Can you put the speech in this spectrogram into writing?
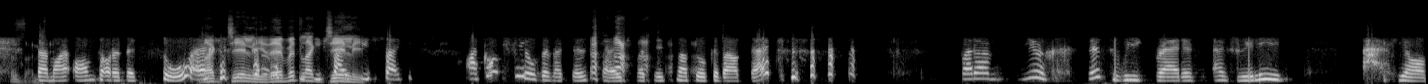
So my arms are a bit sore. Like jelly. They're a bit like jelly. I can't feel them at this stage, but let's not talk about that. but um, you, this week, Brad, has, has really, yeah,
